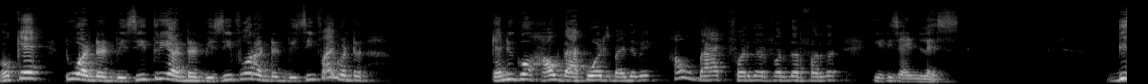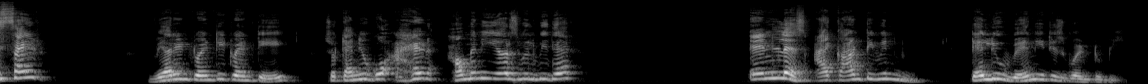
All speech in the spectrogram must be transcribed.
Okay, 200 BC, 300 BC, 400 BC, 500. Can you go how backwards, by the way? How back, further, further, further? It is endless. This side, we are in 2020. So, can you go ahead? How many years will be there? endless. I can't even tell you when it is going to be.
